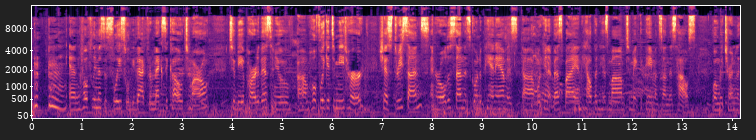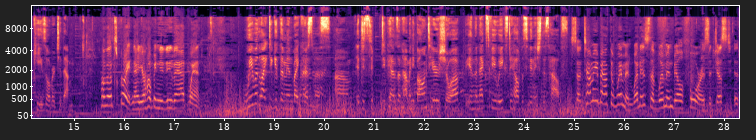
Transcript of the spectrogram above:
and hopefully Mrs. Solis will be back from Mexico tomorrow to be a part of this, and you'll um, hopefully get to meet her. She has three sons, and her oldest son that's going to Pan Am is uh, working at Best Buy and helping his mom to make the payments on this house when we turn the keys over to them. Well, that's great. Now you're hoping to do that when? We would like to get them in by Christmas. Um, it just de- depends on how many volunteers show up in the next few weeks to help us finish this house. So tell me about the women. What is the women build for? Is it just uh,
